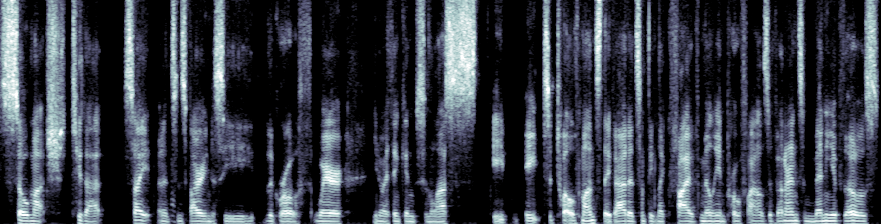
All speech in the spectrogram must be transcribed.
so much to that site and it's inspiring to see the growth where you know i think in, in the last eight eight to 12 months they've added something like 5 million profiles of veterans and many of those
